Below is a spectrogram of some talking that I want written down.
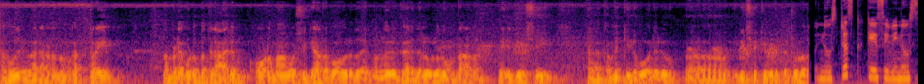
സഹോദരിമാരാണ്. നമുക്ക് അത്രയും നമ്മുടെ കുടുംബത്തിൽ ആരും ഓണം ആഘോഷിക്കാതെ പോകരുത് എന്നുള്ളൊരു കരുതലുള്ളത് കൊണ്ടാണ് I N D C committee ഇതുപോലൊരു ഇനിഷ്യേറ്റീവ് എടുത്തിട്ടുള്ളത്. News desk K C V news.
